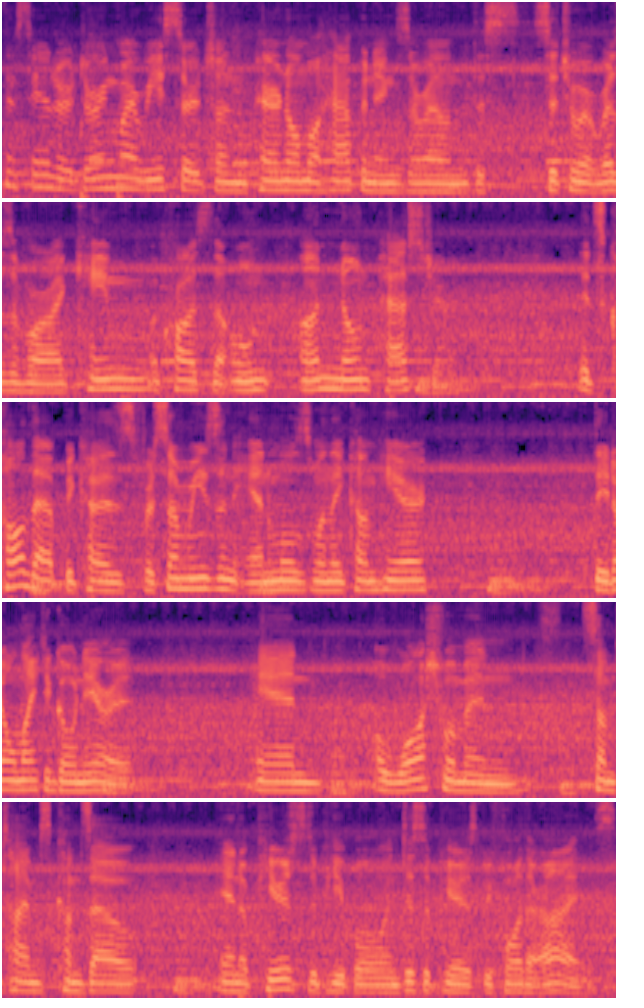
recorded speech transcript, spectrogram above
Nathan Sandra, during my research on paranormal happenings around this Scituate Reservoir, I came across the un- unknown pasture. It's called that because for some reason animals, when they come here, they don't like to go near it. And a washwoman sometimes comes out and appears to people and disappears before their eyes.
